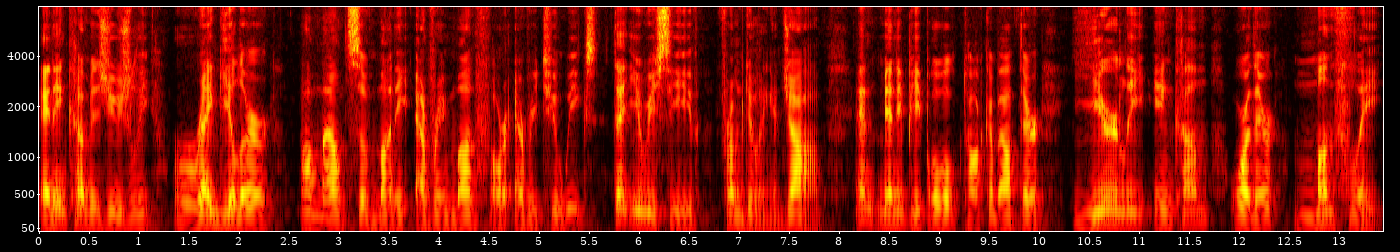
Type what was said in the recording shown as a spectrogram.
And income is usually regular amounts of money every month or every two weeks that you receive from doing a job. And many people will talk about their yearly income or their monthly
